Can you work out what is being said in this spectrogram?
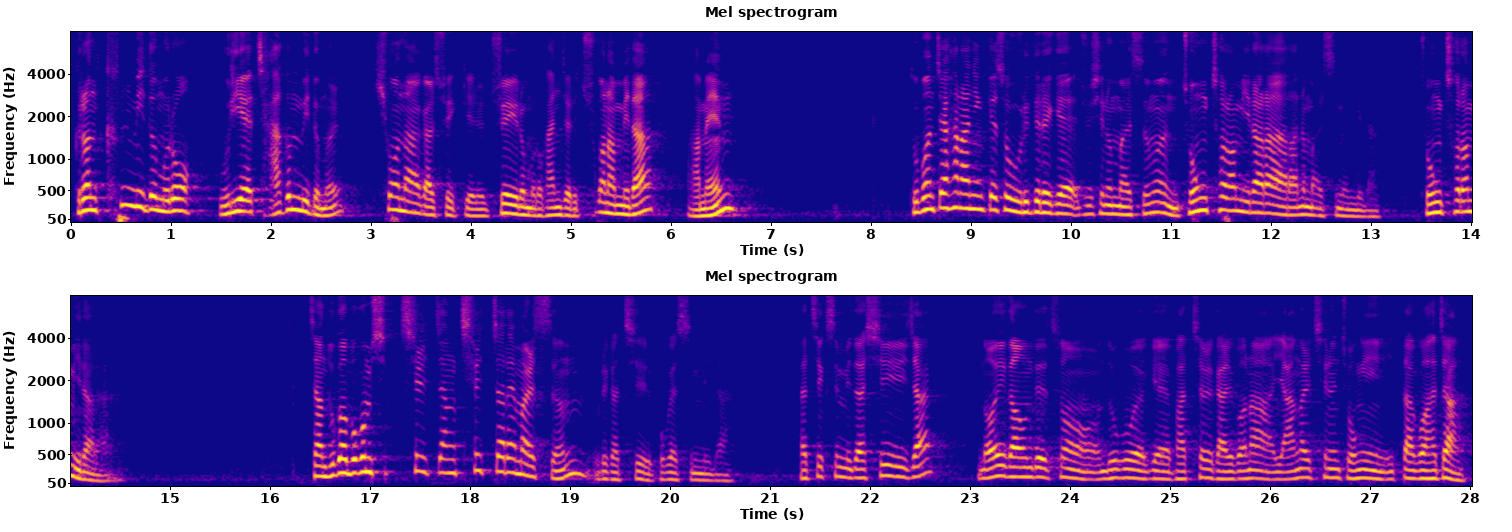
그런 큰 믿음으로 우리의 작은 믿음을 키워 나아갈 수 있기를 주의 이름으로 간절히 축원합니다. 아멘. 두 번째 하나님께서 우리들에게 주시는 말씀은 종처럼 일하라 라는 말씀입니다. 종처럼 일하라. 자, 누가복음 17장 7절의 말씀 우리 같이 보겠습니다. 같이 읽습니다. 시작. 너희 가운데서 누구에게 밭을 갈거나 양을 치는 종이 있다고 하자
